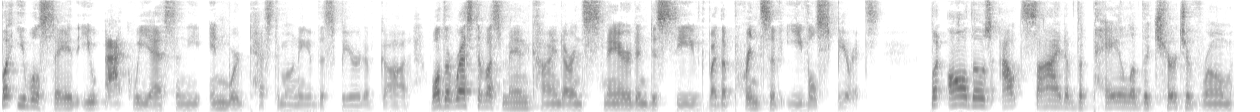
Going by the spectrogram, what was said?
But you will say that you acquiesce in the inward testimony of the Spirit of God, while the rest of us mankind are ensnared and deceived by the prince of evil spirits. But all those outside of the pale of the Church of Rome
